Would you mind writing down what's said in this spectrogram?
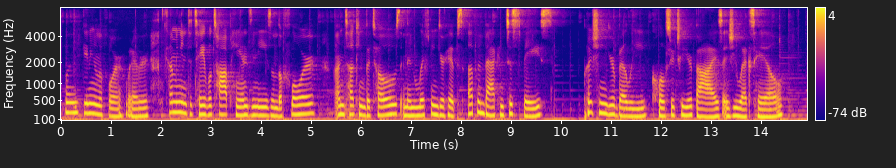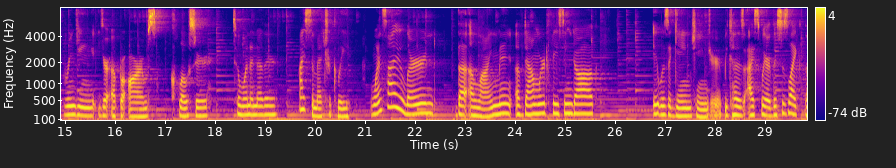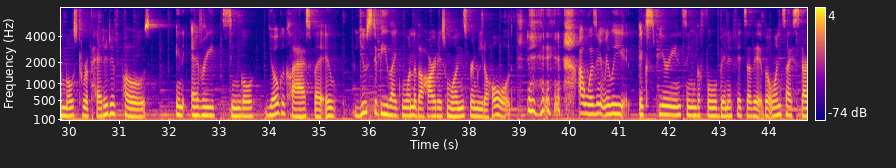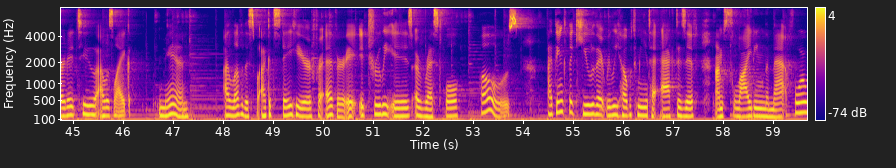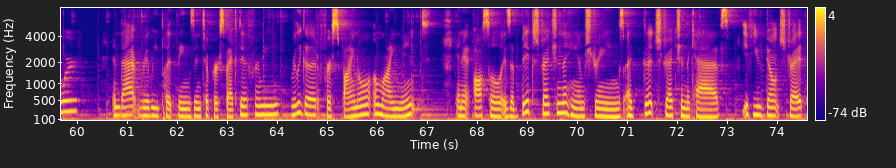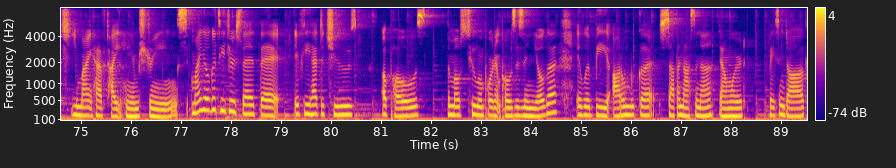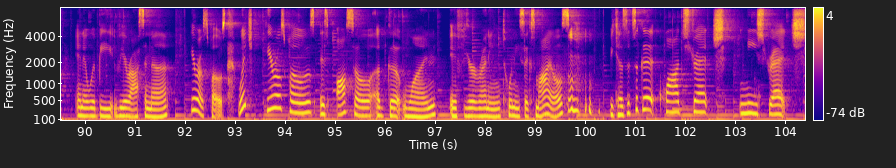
Or getting on the floor, whatever. Coming into tabletop, hands and knees on the floor, untucking the toes, and then lifting your hips up and back into space pushing your belly closer to your thighs as you exhale, bringing your upper arms closer to one another isometrically. Once I learned the alignment of downward facing dog, it was a game changer because I swear this is like the most repetitive pose in every single yoga class, but it used to be like one of the hardest ones for me to hold. I wasn't really experiencing the full benefits of it, but once I started to, I was like, man, I love this. I could stay here forever. It, it truly is a restful pose. I think the cue that really helped me to act as if I'm sliding the mat forward and that really put things into perspective for me. Really good for spinal alignment. And it also is a big stretch in the hamstrings, a good stretch in the calves. If you don't stretch, you might have tight hamstrings. My yoga teacher said that if he had to choose a pose, the most two important poses in yoga, it would be Adho Mukha downward facing dog, and it would be Virasana Hero's Pose, which Hero's Pose is also a good one if you're running 26 miles because it's a good quad stretch, knee stretch,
